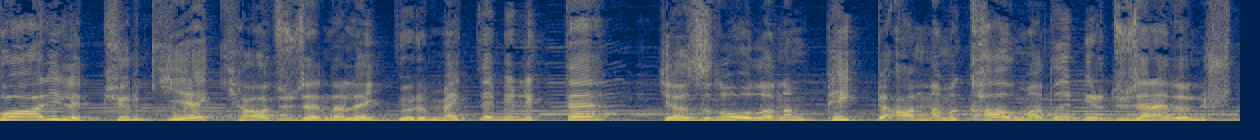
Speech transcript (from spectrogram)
Bu haliyle Türkiye kağıt üzerinde layık görünmekle birlikte yazılı olanın pek bir anlamı kalmadığı bir düzene dönüştü.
